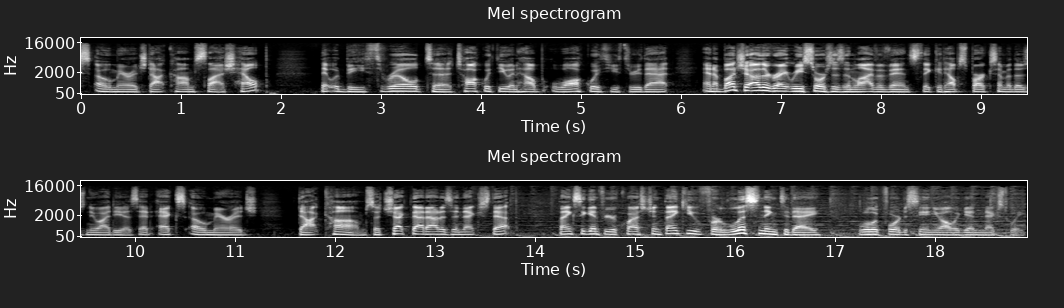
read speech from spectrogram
xomarriage.com slash help that would be thrilled to talk with you and help walk with you through that. And a bunch of other great resources and live events that could help spark some of those new ideas at xomarriage.com so check that out as a next step Thanks again for your question. Thank you for listening today. We'll look forward to seeing you all again next week.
